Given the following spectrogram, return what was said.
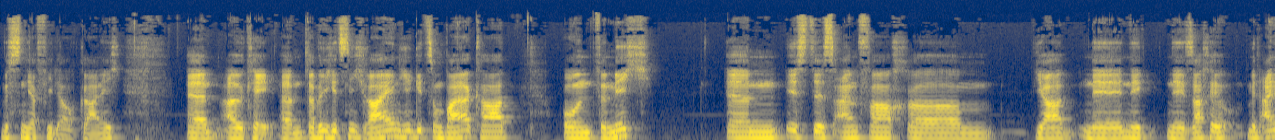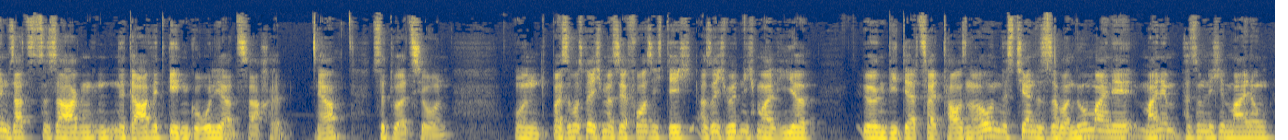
Wissen ja viele auch gar nicht. Ähm, okay, ähm, da will ich jetzt nicht rein. Hier geht es um Wirecard. Und für mich ähm, ist es einfach ähm, ja, eine, eine, eine Sache, mit einem Satz zu sagen, eine David gegen Goliath-Sache, ja, Situation. Und bei sowas wäre ich immer sehr vorsichtig. Also ich würde nicht mal hier irgendwie derzeit 1000 Euro investieren. Das ist aber nur meine, meine persönliche Meinung,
